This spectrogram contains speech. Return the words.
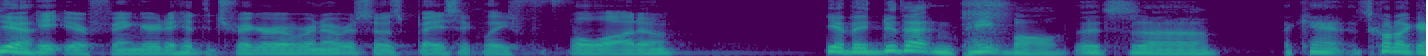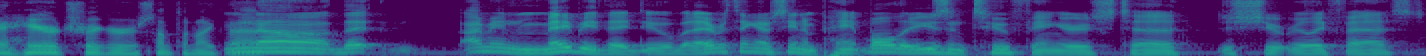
Yeah, hit your finger to hit the trigger over and over. So it's basically full auto. yeah, they do that in paintball. It's uh, I can't. It's called like a hair trigger or something like that. No, they. I mean, maybe they do, but everything I've seen in paintball, they're using two fingers to just shoot really fast.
